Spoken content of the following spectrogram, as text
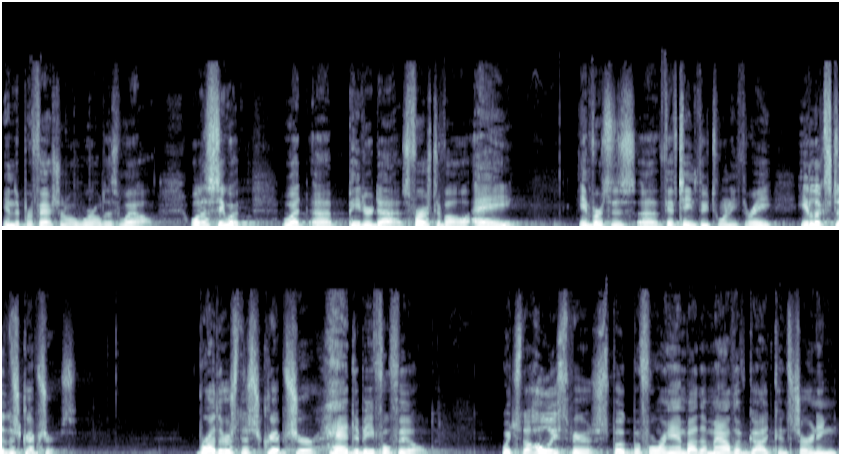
in the professional world as well. Well, let's see what, what uh, Peter does. First of all, A, in verses uh, 15 through 23, he looks to the scriptures. Brothers, the scripture had to be fulfilled, which the Holy Spirit spoke beforehand by the mouth of God concerning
